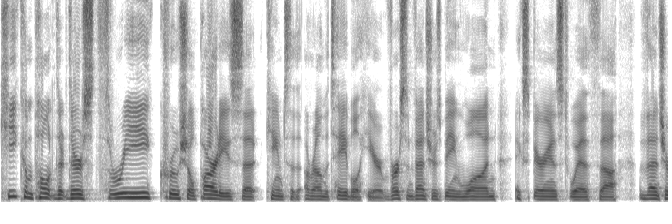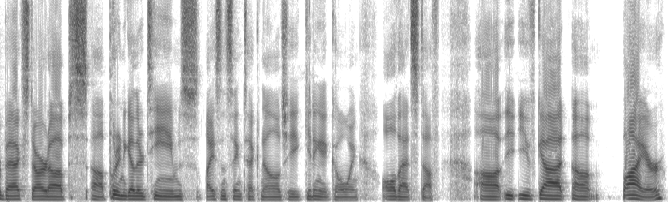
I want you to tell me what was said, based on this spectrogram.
key component there, there's three crucial parties that came to the, around the table here. Versant Ventures being one, experienced with uh, venture-backed startups, uh, putting together teams, licensing technology, getting it going, all that stuff. Uh, you've got um, Bayer,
